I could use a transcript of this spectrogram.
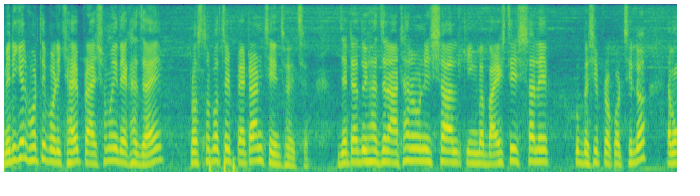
মেডিকেল ভর্তি পরীক্ষায় প্রায় সময় দেখা যায় প্রশ্নপত্রের প্যাটার্ন চেঞ্জ হয়েছে, যেটা দুই হাজার আঠারো উনিশ সাল কিংবা বাইশ তেইশ সালে খুব বেশি প্রকট ছিল এবং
